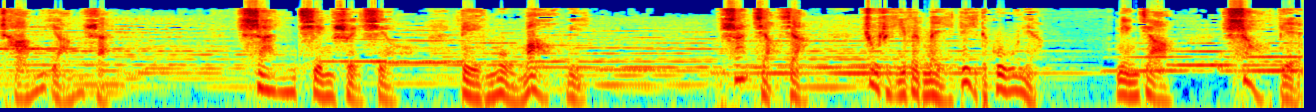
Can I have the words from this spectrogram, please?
长阳山。山清水秀，林木茂密。山脚下住着一位美丽的姑娘，名叫少典。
